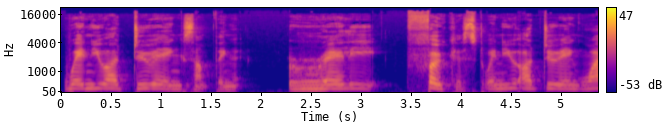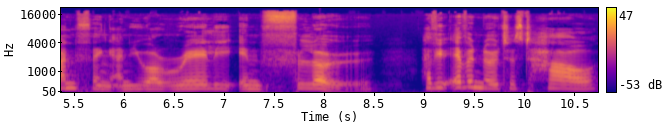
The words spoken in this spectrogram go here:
when you are doing something really focused, when you are doing one thing and you are really in flow, have you ever noticed how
